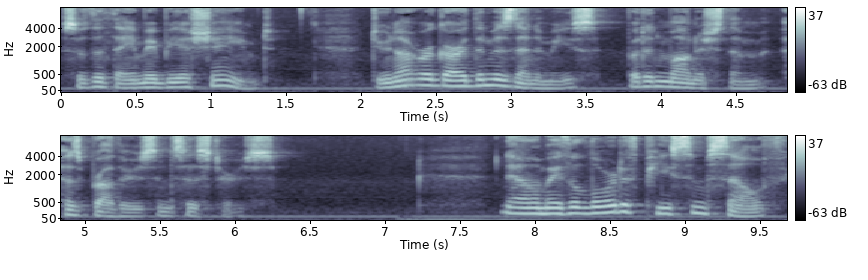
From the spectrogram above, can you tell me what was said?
so that they may be ashamed. Do not regard them as enemies, but admonish them as brothers and sisters. Now may the Lord of peace himself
